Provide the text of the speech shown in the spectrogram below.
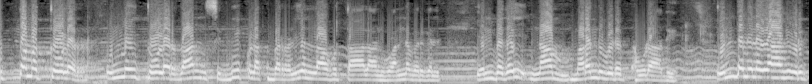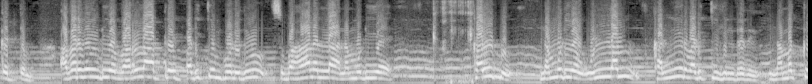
உத்தம தோழர் உண்மை தோழர் தான் சித்திகுல் அக்பர் அலி அல்லாஹு தாலானு அன்னவர்கள் என்பதை நாம் மறந்துவிடக் கூடாது. எந்த நிலையாக இருக்கட்டும் அவர்களுடைய வரலாற்றை படிக்கும் பொழுது சுபஹானல்லா நம்முடைய கல்பு நம்முடைய உள்ளம் கண்ணீர் வடிக்குகின்றது நமக்கு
